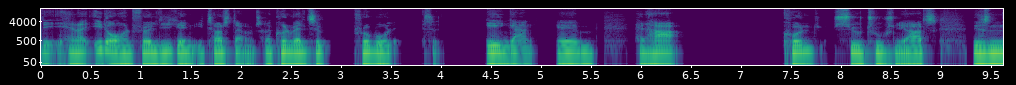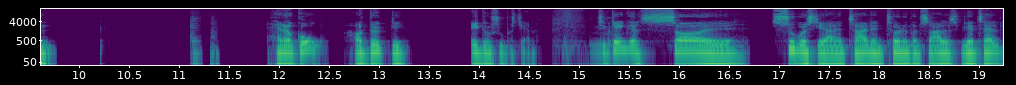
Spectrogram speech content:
det, han har et år, han fører ligaen i touchdowns. Han har kun valgt til Pro Bowl én gang. Øhm, han har kun 7.000 yards. Det er sådan, han er god og dygtig. Ikke nogen superstjerne. Til gengæld så øh, superstjerne Titan Tony Gonzalez. Vi har talt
